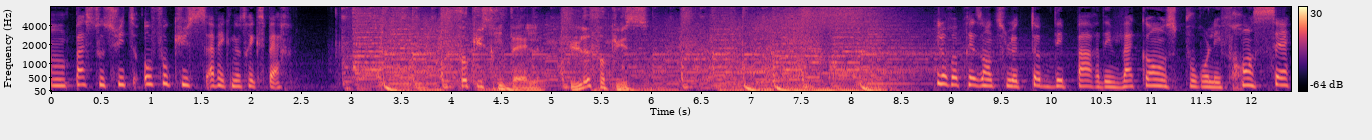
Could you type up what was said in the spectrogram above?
On passe tout de suite au focus avec notre expert. Focus Retail, le focus il représente le top départ des vacances pour les Français.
